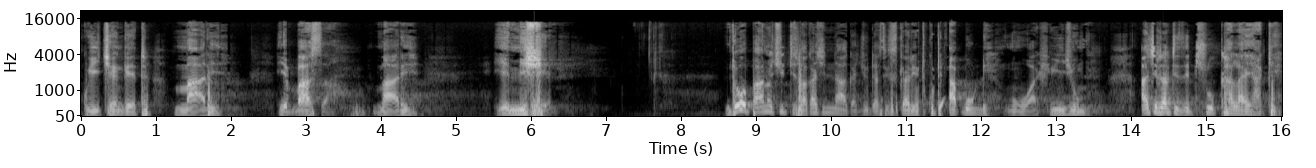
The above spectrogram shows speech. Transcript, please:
kuichengeta mari yebasa mari yemisheni ndo paanochiti zvakachinaka judas iskarioti kuti abude muwazhinji umu achiratidze true color yake.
